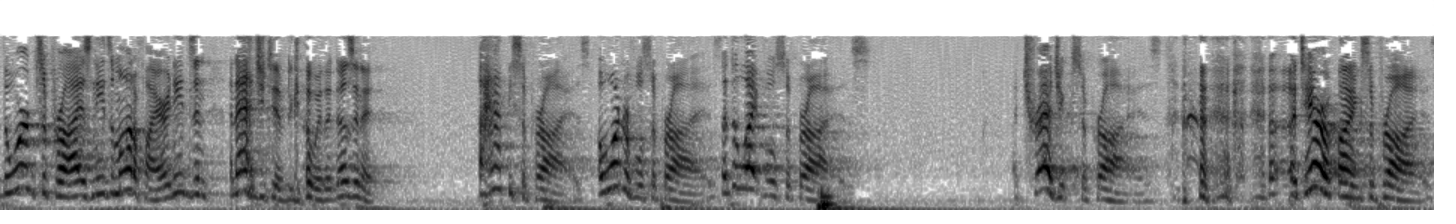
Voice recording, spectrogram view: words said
the word surprise needs a modifier. It needs an, an adjective to go with it, doesn't it? A happy surprise, a wonderful surprise, a delightful surprise, a tragic surprise, a terrifying surprise,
